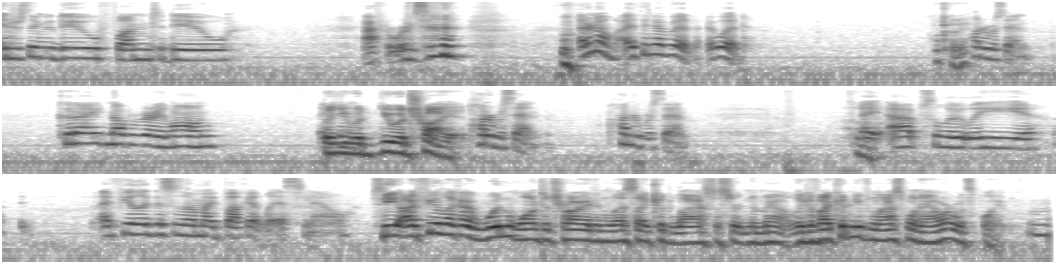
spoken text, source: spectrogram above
interesting to do, fun to do. Afterwards, I don't know. I think I would. I would. Okay, Hundred percent. Could I? Not for very long. I but you would you would try it. Hundred percent. Hundred percent. I absolutely. I feel like this is on my bucket list now. See, I feel like I wouldn't want to try it unless I could last a certain amount. Like if I couldn't even last one hour, what's the point? Mm-hmm.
